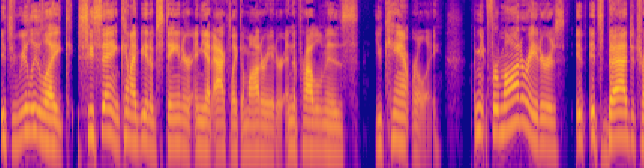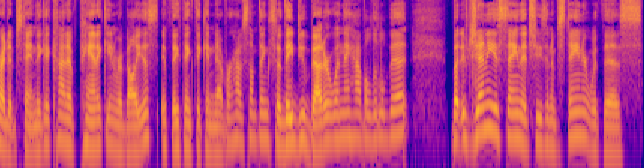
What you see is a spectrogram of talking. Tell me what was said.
it's really like she's saying, Can I be an abstainer and yet act like a moderator? And the problem is you can't really. I mean, for moderators, it, it's bad to try to abstain. They get kind of panicky and rebellious if they think they can never have something. So they do better when they have a little bit. But if Jenny is saying that she's an abstainer with this,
